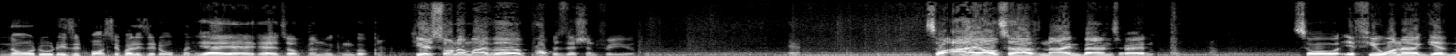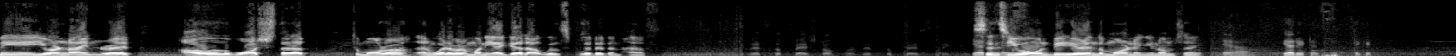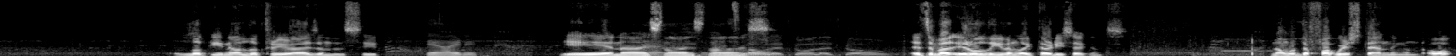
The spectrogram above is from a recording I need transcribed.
No, dude. Is it possible? Is it open? Yeah, yeah, yeah. It's open. We can go. Here, Sonam, I have a proposition for you. Yeah. So I also have nine bands, right? So if you wanna give me your nine, right? I'll watch that tomorrow, and whatever money I get, I will split it in half. That's the best offer. That's the best thing. You Yeah, Since you won't be here in the morning, you know what I'm saying? Yeah, here it is. Take it. Look, you know, look through your eyes under the seat. Yeah, I did. Yeah, nice, Yeah, nice, let's go. Let's go. Let's go. It's about it'll leave in like 30 seconds. Now what the fuck we're standing on? Oh.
